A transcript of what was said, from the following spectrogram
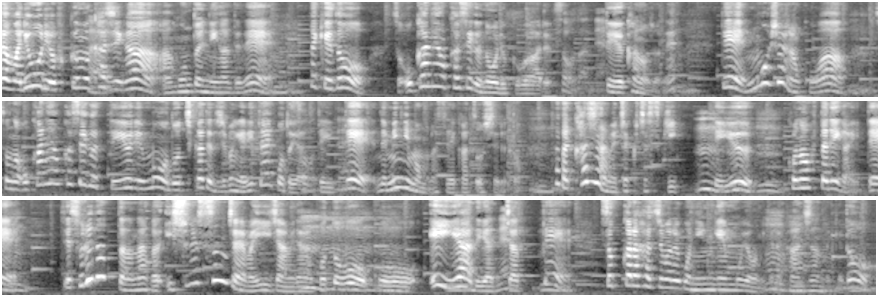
らまあ料理を含む家事が、あ本当に苦手で、うだけどそうお金を稼ぐ能力はあるんそうだね。っていう彼女ね、でもう一人の子は、うんそのお金を稼ぐっていうよりもどっちかというと自分がやりたいことをやっていて、でミニマムな生活をしてると。うん。ただ家事はめちゃくちゃ好きっていう、んんんこの二人がいて、うん。でそれだったらなんか一緒に住んじゃえばいいじゃんみたいなことをうんうんうん。うんこうえいやーでやっちゃって、うんね。そこから始まるこう人間模様みたいな感じなんだけど、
